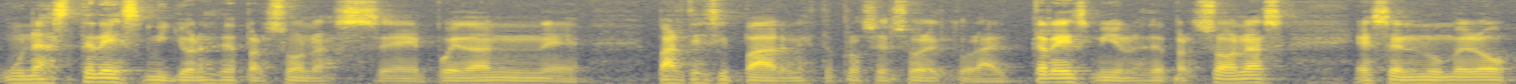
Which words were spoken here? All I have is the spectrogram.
unas 3 millones de personas eh, puedan eh, participar en este proceso electoral. Tres millones de personas es el número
